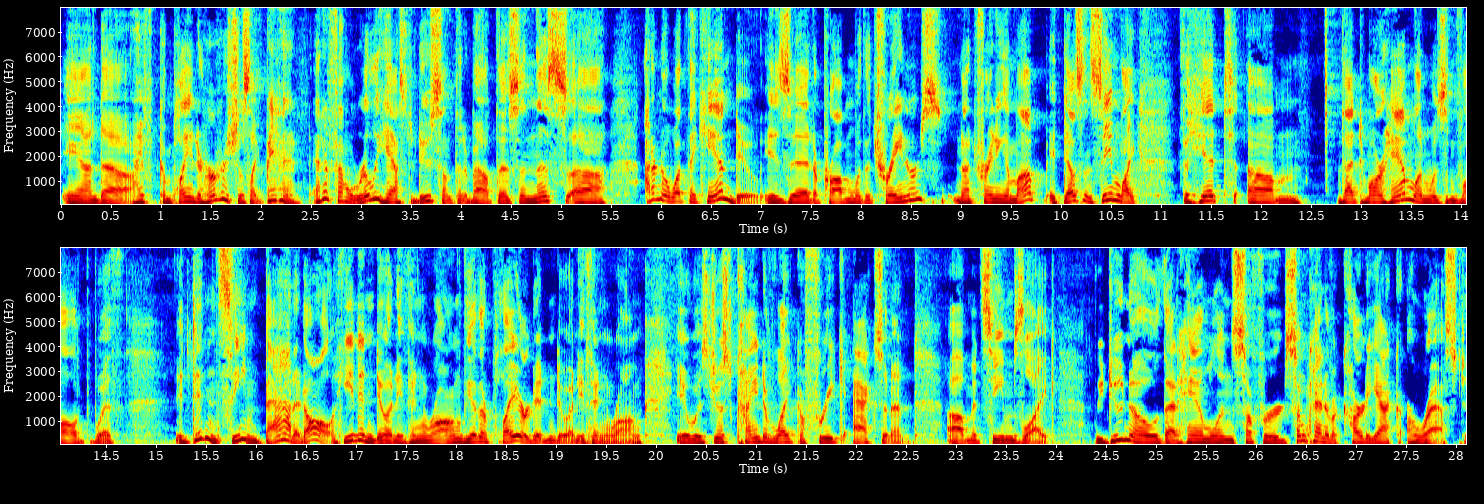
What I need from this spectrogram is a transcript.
And uh, I've complained to her. It's just like, man, NFL really has to do something about this. And this, uh, I don't know what they can do. Is it a problem with the trainers not training them up? It doesn't seem like the hit um, that Damar Hamlin was involved with. It didn't seem bad at all. He didn't do anything wrong. The other player didn't do anything wrong. It was just kind of like a freak accident. Um, it seems like. We do know that Hamlin suffered some kind of a cardiac arrest,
